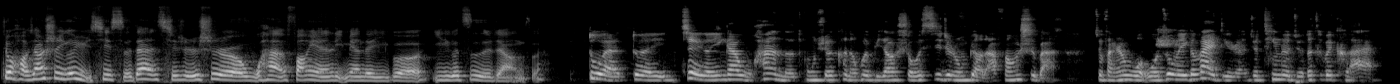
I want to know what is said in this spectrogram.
就好像是一个语气词，但其实是武汉方言里面的一个一个字这样子。对对，这个应该武汉的同学可能会比较熟悉这种表达方式吧。就反正我我作为一个外地人，就听着觉得特别可爱。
